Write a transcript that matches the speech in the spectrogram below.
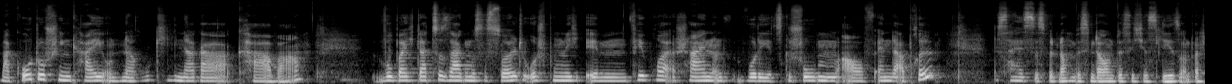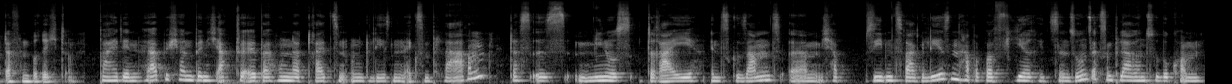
Makoto Shinkai und Naruki Nagakawa. Wobei ich dazu sagen muss, es sollte ursprünglich im Februar erscheinen und wurde jetzt geschoben auf Ende April. Das heißt, es wird noch ein bisschen dauern, bis ich es lese und euch davon berichte. Bei den Hörbüchern bin ich aktuell bei 113 ungelesenen Exemplaren. Das ist minus drei insgesamt. Ähm, ich habe sieben zwar gelesen, habe aber vier Rezensionsexemplare hinzubekommen.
